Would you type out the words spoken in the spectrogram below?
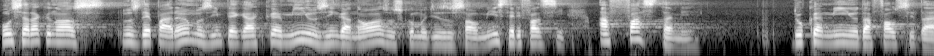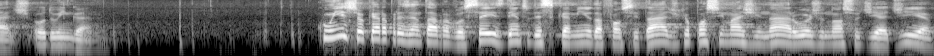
Ou será que nós nos deparamos em pegar caminhos enganosos, como diz o salmista? Ele fala assim: afasta-me do caminho da falsidade ou do engano. Com isso, eu quero apresentar para vocês, dentro desse caminho da falsidade, que eu posso imaginar hoje no nosso dia a dia.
